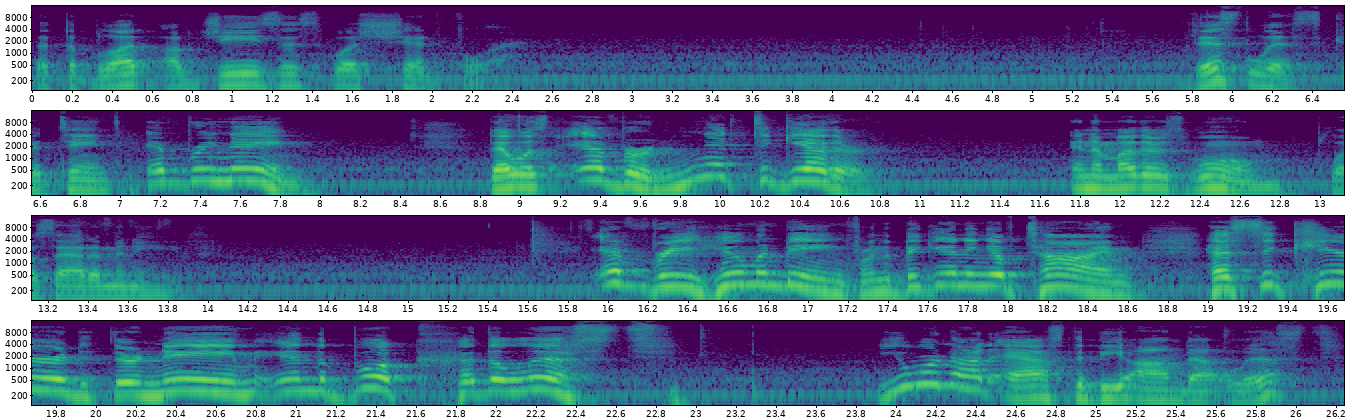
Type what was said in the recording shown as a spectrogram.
that the blood of Jesus was shed for. This list contains every name that was ever knit together in a mother's womb, plus Adam and Eve. Every human being from the beginning of time has secured their name in the book, of the list. You were not asked to be on that list.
